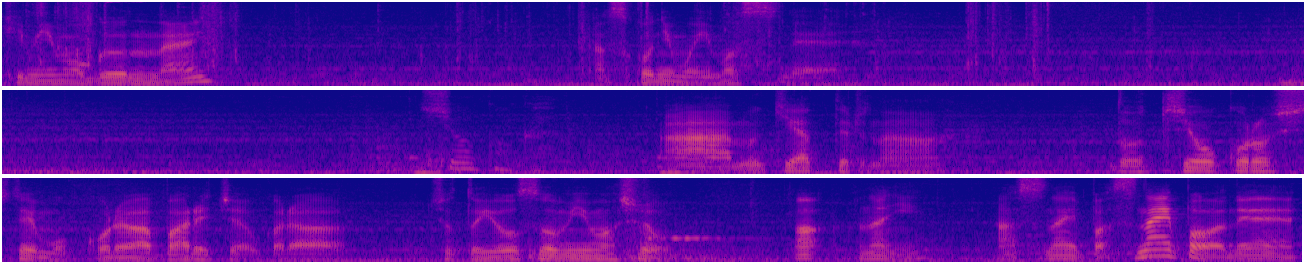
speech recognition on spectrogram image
君も Good night. あそこにもいますね。証拠かああ向き合ってるな。どっちを殺してもこれはバレちゃうからちょっと様子を見ましょう。あ何？あスナイパー。スナイパーはね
